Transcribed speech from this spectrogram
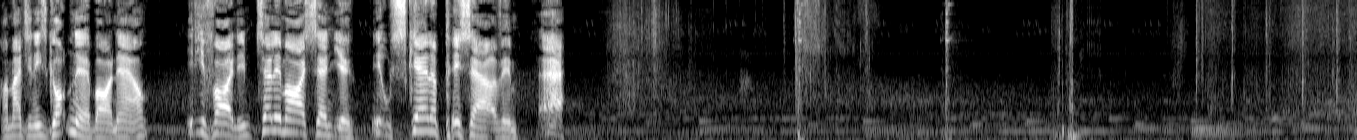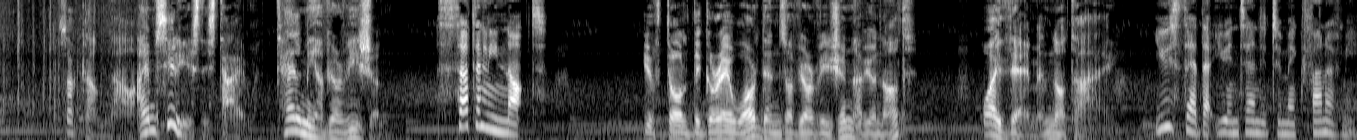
I imagine he's gotten there by now. If you find him, tell him I sent you. It'll scare the piss out of him. Ha! So come now, I am serious this time. Tell me of your vision. Certainly not. You've told the Grey Wardens of your vision, have you not? Why them and not I? You said that you intended to make fun of me.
